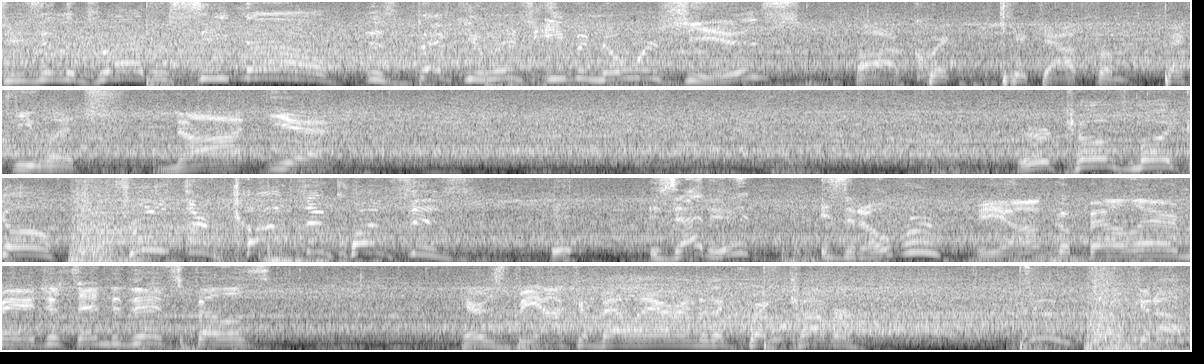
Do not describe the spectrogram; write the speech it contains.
She's in the driver's seat now. Does Becky Lynch even know where she is? Ah, quick kick out from Becky Lynch. Not yet. Here it comes, Michael. Truth or consequences? It, is that it? Is it over? Bianca Belair may have just ended this, fellas. Here's Bianca Belair into the quick cover. Broken up,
